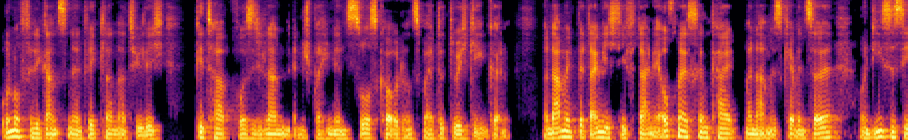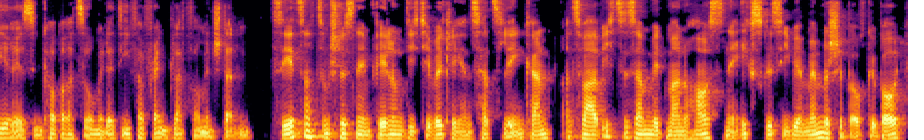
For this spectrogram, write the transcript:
und noch für die ganzen Entwickler natürlich GitHub, wo sie dann entsprechend den Source Code und so weiter durchgehen können. Und damit bedanke ich dich für deine Aufmerksamkeit. Mein Name ist Kevin Söll und diese Serie ist in Kooperation mit der DeFi Frank Plattform entstanden. So, jetzt noch zum Schluss eine Empfehlung, die ich dir wirklich ans Herz legen kann. Und zwar habe ich zusammen mit Manu Haus eine exklusive Membership aufgebaut,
